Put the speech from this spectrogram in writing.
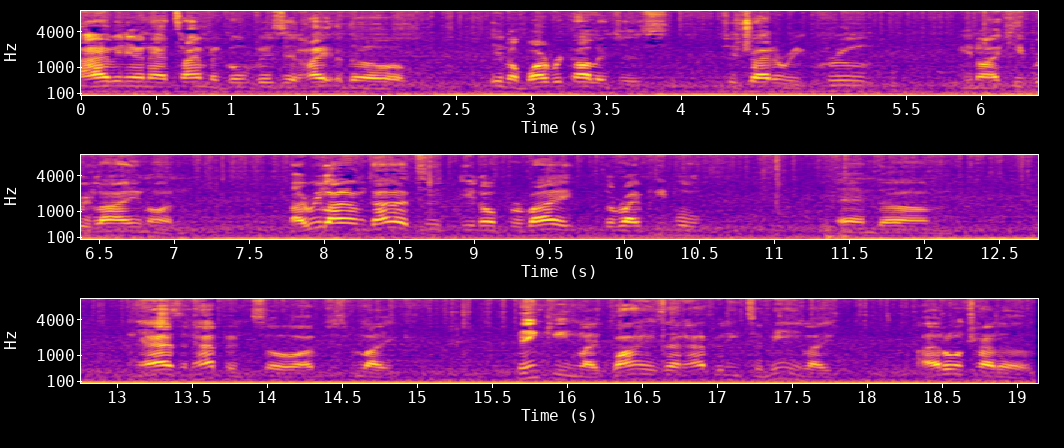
I haven't even had time to go visit high, the, you know, barber colleges to try to recruit. You know, I keep relying on, I rely on God to, you know, provide the right people. And, um, it hasn't happened. So I'm just like thinking, like, why is that happening to me? Like, I don't try to,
